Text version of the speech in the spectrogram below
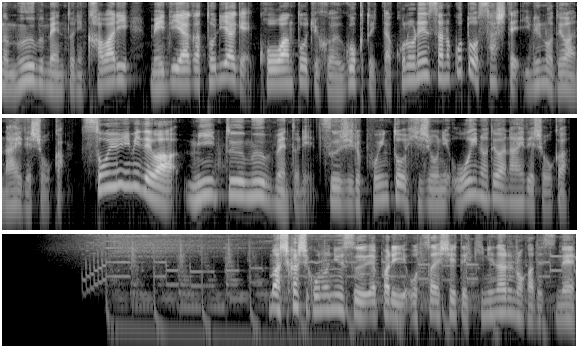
のムーブメントに変わり、メディアが取り上げ、公安当局が動くといったこの連鎖のことを指しているのではないでしょうか。そういう意味では、MeToo ムーブメントに通じるポイント非常に多いのではないでしょうか。まあ、しかしこのニュースやっぱりお伝えしていて気になるのがですね、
